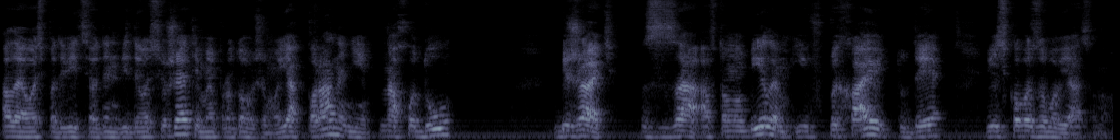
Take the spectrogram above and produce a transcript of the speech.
Але ось подивіться один відеосюжет, і ми продовжимо. Як поранені на ходу біжать за автомобілем і впихають туди військовозобов'язаного.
